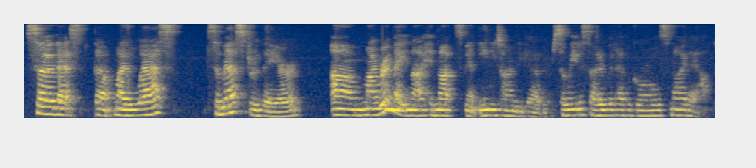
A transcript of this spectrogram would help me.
So that's my last semester there. Um, my roommate and I had not spent any time together, so we decided we'd have a girls' night out.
